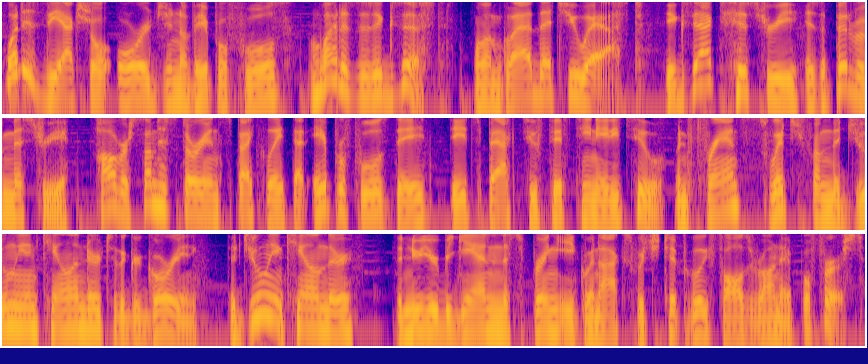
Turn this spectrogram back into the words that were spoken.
what is the actual origin of April Fools and why does it exist? Well, I'm glad that you asked. The exact history is a bit of a mystery. However, some historians speculate that April Fool's Day dates back to 1582, when France switched from the Julian calendar to the Gregorian. The Julian calendar the new year began in the spring equinox, which typically falls around April 1st.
